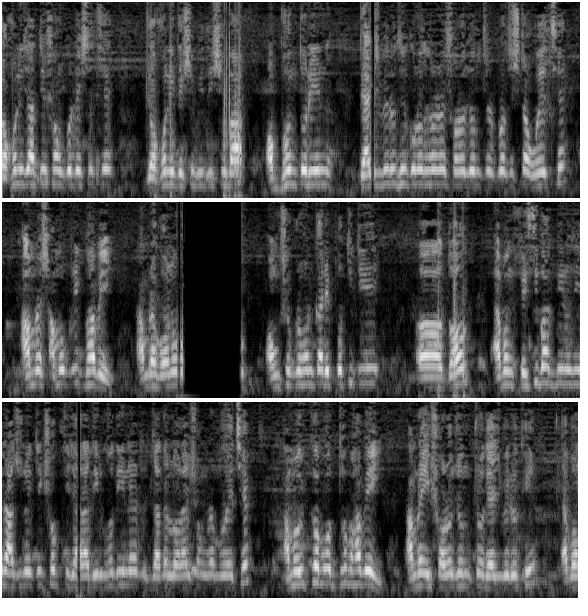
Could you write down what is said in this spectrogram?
যখনই জাতীয় সংকট এসেছে, যখনই দেশি বিদেশি বা অভ্যন্তরীণ দেশ বিরোধী কোনো ধরনের ষড়যন্ত্রের প্রচেষ্টা হয়েছে, আমরা সামগ্রিকভাবেই আমরা গণ অংশগ্রহণকারী প্রতিটি দল এবং ফেসিবাদ বিরোধী রাজনৈতিক শক্তি যারা দীর্ঘদিনের যাদের লড়াই সংগ্রাম রয়েছে, আমরা ঐক্যবদ্ধভাবেই আমরা এই ষড়যন্ত্র দেশ বিরোধী এবং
